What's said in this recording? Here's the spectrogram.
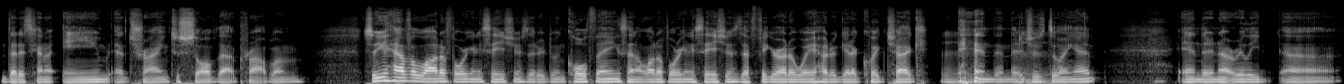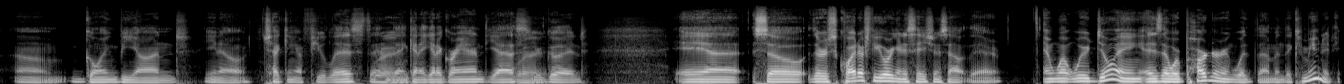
that is kind of aimed at trying to solve that problem. So you have a lot of organizations that are doing cool things and a lot of organizations that figure out a way how to get a quick check Mhm. and then they're just Mhm. doing it. And they're not really uh, um, going beyond, you know, checking a few lists and then can I get a grant? Yes, you're good. And so there's quite a few organizations out there. And what we're doing is that we're partnering with them in the community.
